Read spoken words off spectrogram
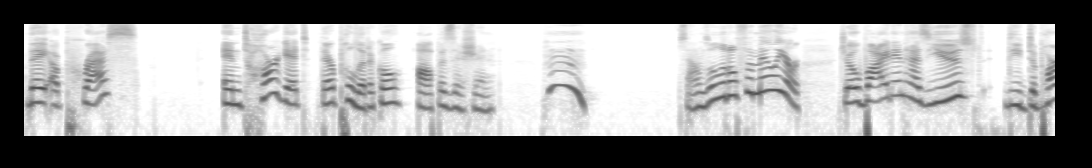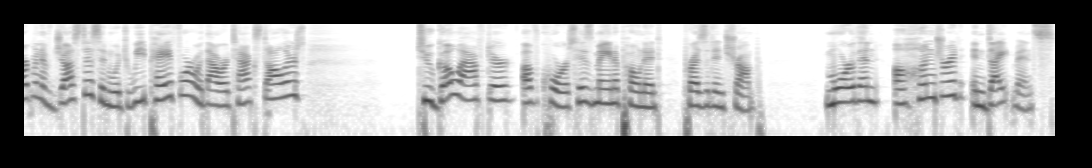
they oppress and target their political opposition. Hmm, sounds a little familiar. Joe Biden has used the Department of Justice, in which we pay for with our tax dollars, to go after, of course, his main opponent, President Trump. More than a hundred indictments.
